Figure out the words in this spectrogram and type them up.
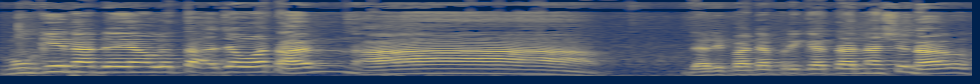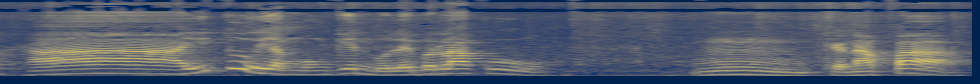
mungkin ada yang letak jawatan. Ah, daripada Perikatan Nasional. Ha, itu yang mungkin boleh berlaku. Hmm, kenapa?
